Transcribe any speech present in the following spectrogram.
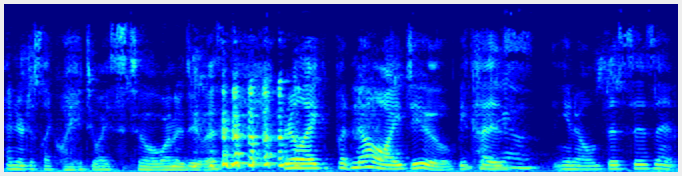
and you're just like wait do i still want to do this? You're like but no i do because Yeah. you know this isn't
